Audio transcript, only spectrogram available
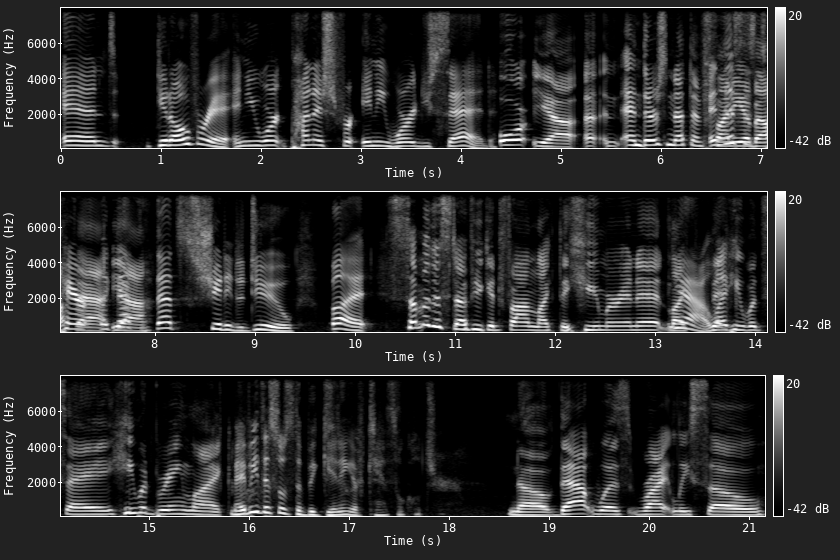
and get over it and you weren't punished for any word you said Or yeah, uh, and, and there's nothing funny about terri- that. like yeah, that's, that's shitty to do but some of the stuff you could find like the humor in it. Like Yeah, that like- he would say he would bring like maybe this was the beginning of cancel culture no, that was rightly so.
